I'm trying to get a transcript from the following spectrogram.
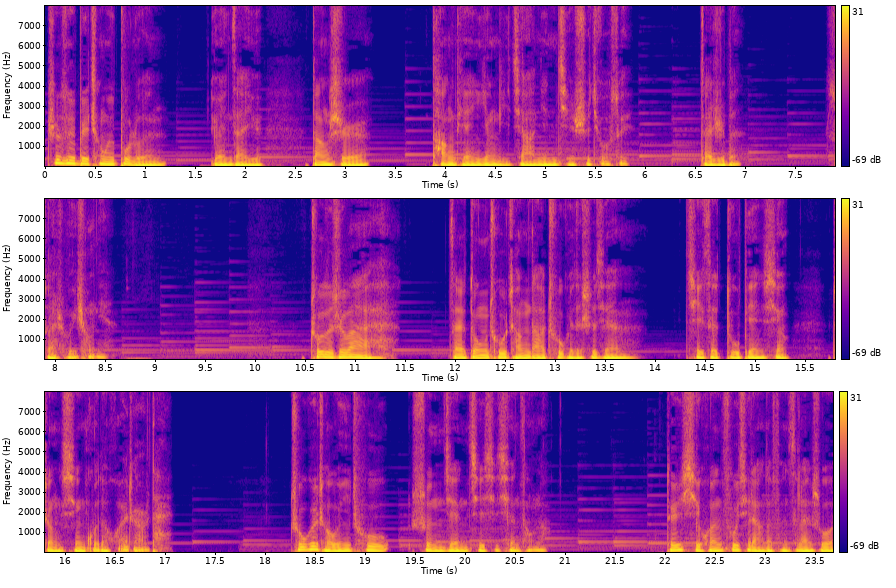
之所以被称为不伦，原因在于当时唐田英里佳年仅十九岁，在日本算是未成年。除此之外，在东出昌大出轨的时间，妻子渡边杏正辛苦的怀着二胎。出轨丑闻一出。瞬间激起千层浪。对于喜欢夫妻俩的粉丝来说，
